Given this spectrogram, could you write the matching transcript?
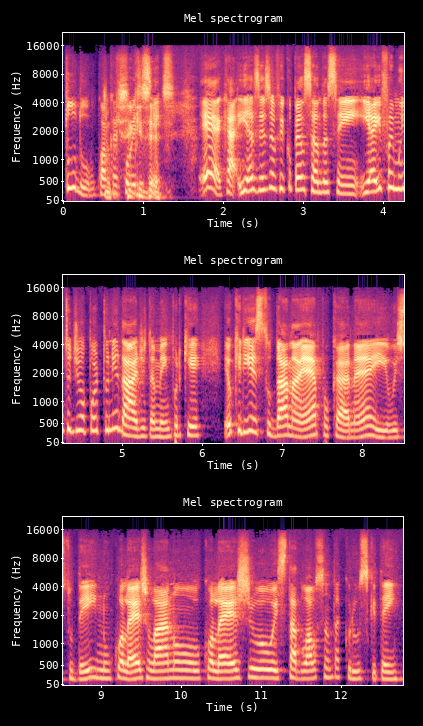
tudo, qualquer coisa. Assim. É, e às vezes eu fico pensando assim, e aí foi muito de oportunidade também, porque eu queria estudar na época, né? E eu estudei num colégio lá no Colégio Estadual Santa Cruz, que tem,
